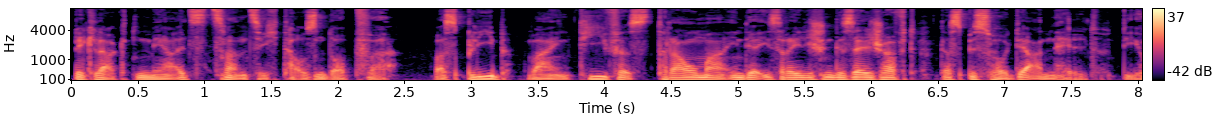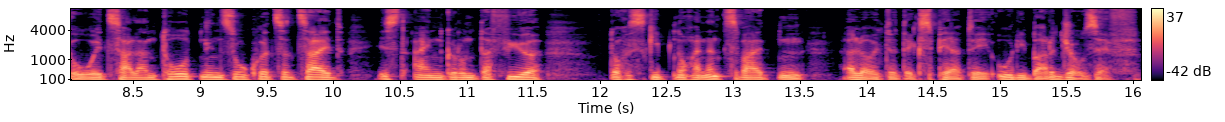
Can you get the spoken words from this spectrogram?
beklagten mehr als 20.000 Opfer. Was blieb, war ein tiefes Trauma in der israelischen Gesellschaft, das bis heute anhält. Die hohe Zahl an Toten in so kurzer Zeit ist ein Grund dafür. Doch es gibt noch einen zweiten, erläutert Experte Uri Bar Joseph.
